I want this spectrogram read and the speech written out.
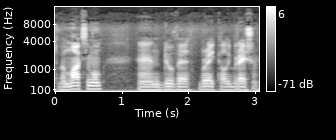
to the maximum and do the brake calibration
